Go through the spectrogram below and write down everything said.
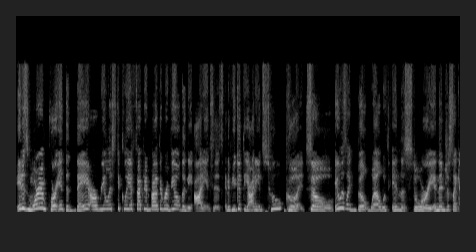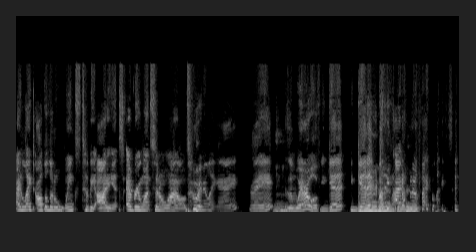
It is more important that they are realistically affected by the reveal than the audience is. And if you get the audience too, good. So it was like built well within the story. And then just like I liked all the little winks to the audience every once in a while to where they're like, hey, right? Mhm. He's a werewolf. You get it? You get it? Like, I don't know if I liked it.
